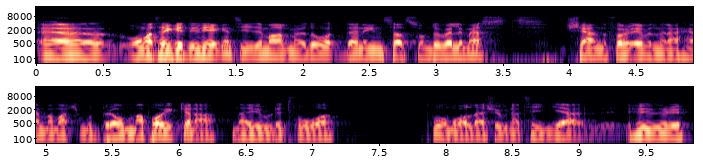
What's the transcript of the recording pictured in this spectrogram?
Eh, om man tänker din egen tid i Malmö, då, den insats som du väl är mest känd för är väl den här hemmamatchen mot Brommapojkarna, när du gjorde två, två mål där 2010. Hur,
